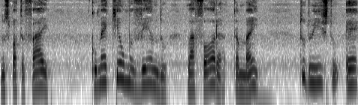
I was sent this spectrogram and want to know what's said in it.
no Spotify? Como é que eu me vendo lá fora também? Tudo isto é,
